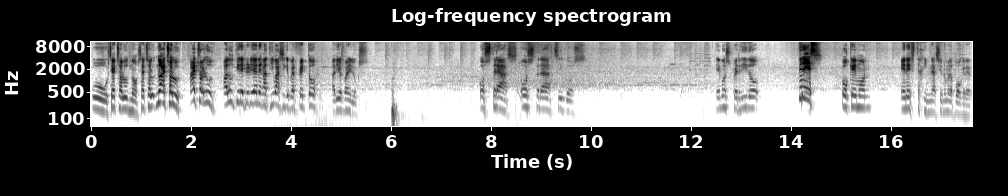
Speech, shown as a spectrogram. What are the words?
uh, se ha hecho a luz, no, se ha hecho a luz No, ha hecho a luz, ha hecho a luz. A luz tiene prioridad negativa, así que perfecto. Adiós, Vanilux. Ostras, ostras, chicos. Hemos perdido Tres Pokémon En este gimnasio, no me lo puedo creer.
